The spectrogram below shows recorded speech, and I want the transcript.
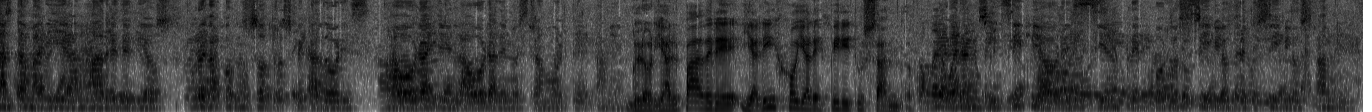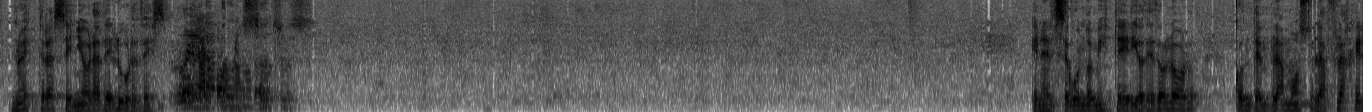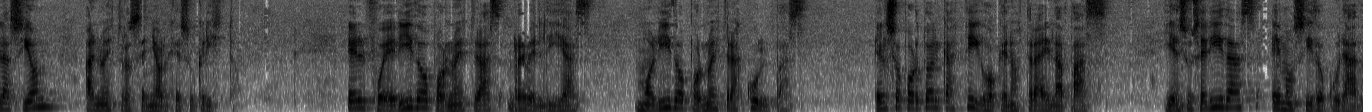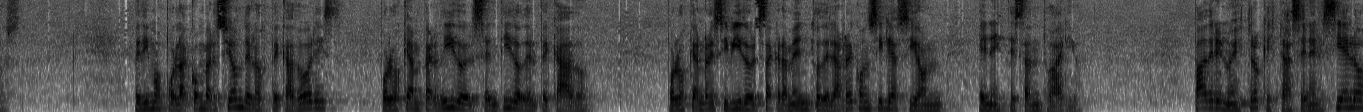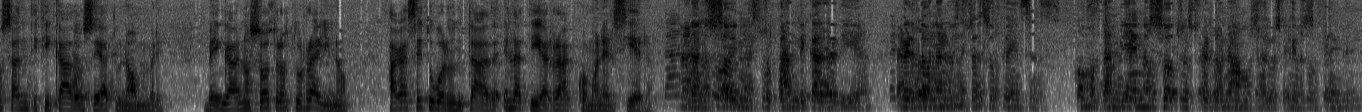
Santa María, Madre de Dios, ruega por nosotros pecadores, ahora y en la hora de nuestra muerte. Amén. Gloria al Padre y al Hijo y al Espíritu Santo. Como era en un principio, ahora y siempre, por los siglos de los siglos. Amén. Nuestra Señora de Lourdes, Ruega por nosotros. En el segundo misterio de dolor contemplamos la flagelación a nuestro Señor Jesucristo. Él fue herido por nuestras rebeldías, molido por nuestras culpas. Él soportó el castigo que nos trae la paz, y en sus heridas hemos sido curados. Pedimos por la conversión de los pecadores, por los que han perdido el sentido del pecado, por los que han recibido el sacramento de la reconciliación en este santuario. Padre nuestro que estás en el cielo, santificado sea tu nombre. Venga a nosotros tu reino. Hágase tu voluntad en la tierra como en el cielo. Danos hoy nuestro pan de cada día. Perdona nuestras ofensas, como también nosotros perdonamos a los que nos ofenden.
